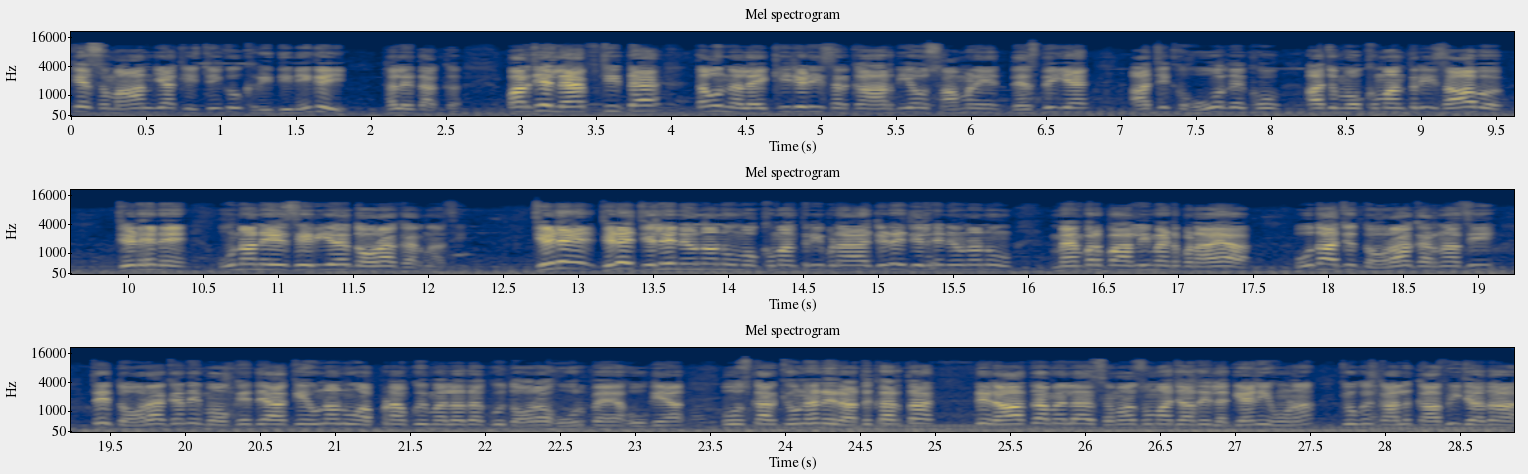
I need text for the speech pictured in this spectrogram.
ਕਿ ਸਮਾਨ ਜਾਂ ਕਿਸ਼ਤੀ ਕੋਈ ਖਰੀਦੀ ਨਹੀਂ ਗਈ ਹਲੇ ਤੱਕ। ਪਰ ਜੇ ਲੈਫਟ ਕੀਤਾ ਤਾਂ ਉਹ ਨਲਾਇਕੀ ਜਿਹੜੀ ਸਰਕਾਰ ਦੀ ਉਹ ਸਾਹਮਣੇ ਦਿਸਦੀ ਹੈ। ਅੱਜ ਇੱਕ ਹੋਰ ਦੇਖੋ, ਅੱਜ ਮੁੱਖ ਮੰਤਰੀ ਸਾਹਿਬ ਜਿਹੜੇ ਨੇ, ਉਹਨਾਂ ਨੇ ਇਸ ਏਰੀਆ ਦਾ ਦੌਰਾ ਕਰਨਾ ਸੀ। ਜਿਹੜੇ ਜਿਹੜੇ ਜ਼ਿਲ੍ਹੇ ਨੇ ਉਹਨਾਂ ਨੂੰ ਮੁੱਖ ਮੰਤਰੀ ਬਣਾਇਆ, ਜਿਹੜੇ ਜ਼ਿਲ੍ਹੇ ਨੇ ਉਹਨਾਂ ਨੂੰ ਮੈਂਬਰ ਪਾਰਲੀਮੈਂਟ ਬਣਾਇਆ, ਉਹਦਾ ਅੱਜ ਦੌਰਾ ਕਰਨਾ ਸੀ। ਤੇ ਦੌਰਾ ਕਹਿੰਦੇ ਮੌਕੇ ਤੇ ਆ ਕੇ ਉਹਨਾਂ ਨੂੰ ਆਪਣਾ ਕੋਈ ਮਤਲਬ ਦਾ ਕੋਈ ਦੌਰਾ ਹੋਰ ਪਿਆ ਹੋ ਗਿਆ। ਉਸ ਕਰਕੇ ਉਹਨਾਂ ਨੇ ਰੱਦ ਕਰਤਾ। ਤੇ ਰਾਤ ਦਾ ਮਤਲਬ ਸਮਾਂ ਸੁਮਾ ਜ਼ਿਆਦਾ ਲੱਗਿਆ ਨਹੀਂ ਹੋਣਾ, ਕਿਉਂਕਿ ਕੱਲ ਕਾਫੀ ਜ਼ਿਆਦਾ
